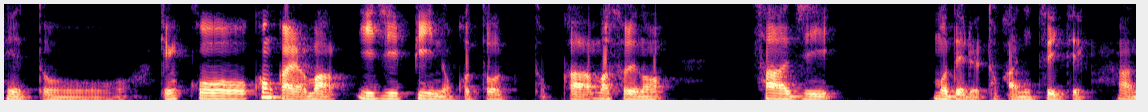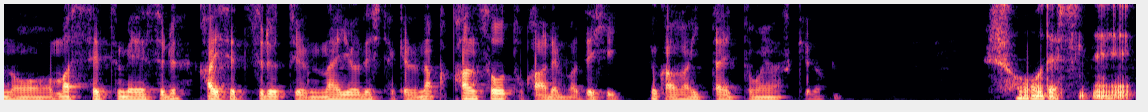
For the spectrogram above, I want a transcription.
えっ、と、原稿、今回はまあ EGP のこととか、まあそれのサージモデルとかについて、あの、まあ説明する、解説するという内容でしたけど、なんか感想とかあればぜひ伺いたいと思いますけど。そうですね。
